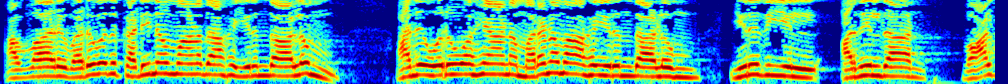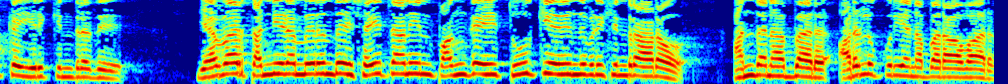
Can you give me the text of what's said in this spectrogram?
அவ்வாறு வருவது கடினமானதாக இருந்தாலும் அது ஒரு வகையான மரணமாக இருந்தாலும் இறுதியில் அதில்தான் வாழ்க்கை இருக்கின்றது. எவர் தன்னிடமிருந்து ஷைத்தானின் பங்கை தூக்கி எறிந்து விடுகின்றாரோ அந்த நபர் அருளுக்குரிய நபராவார்.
